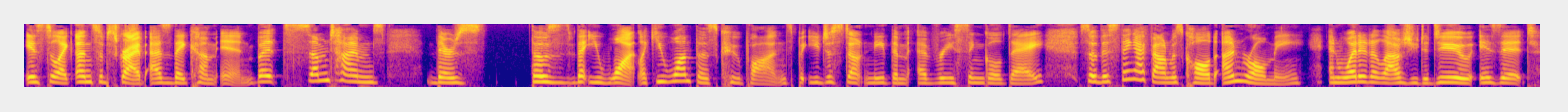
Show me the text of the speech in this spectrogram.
is to like unsubscribe as they come in. But sometimes there's those that you want. Like you want those coupons, but you just don't need them every single day. So this thing I found was called Unroll Me, and what it allows you to do is it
